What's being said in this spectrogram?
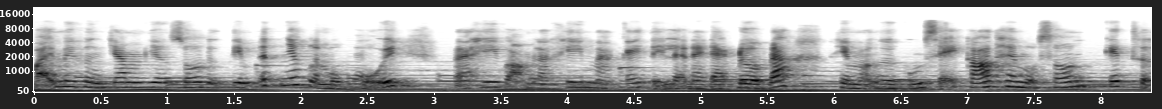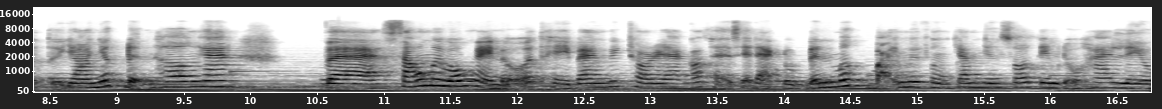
70% dân số được tiêm ít nhất là một mũi và hy vọng là khi mà cái tỷ lệ này đạt được đó thì mọi người cũng sẽ có thêm một số cái sự tự do nhất định hơn ha và 64 ngày nữa thì bang Victoria có thể sẽ đạt được đến mức 70% dân số tiêm đủ hai liều.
